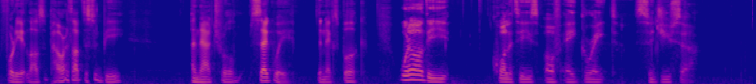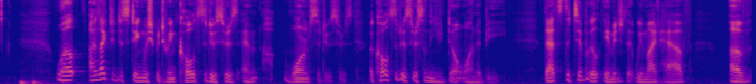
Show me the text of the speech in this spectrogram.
48 Laws of Power, I thought this would be a natural segue, the next book. What are the qualities of a great seducer? Well, I like to distinguish between cold seducers and warm seducers. A cold seducer is something you don't want to be. That's the typical image that we might have of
